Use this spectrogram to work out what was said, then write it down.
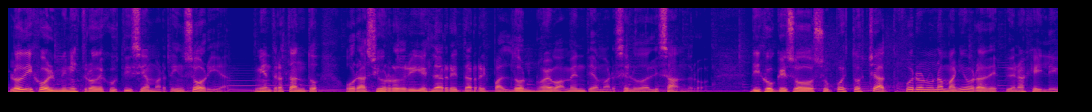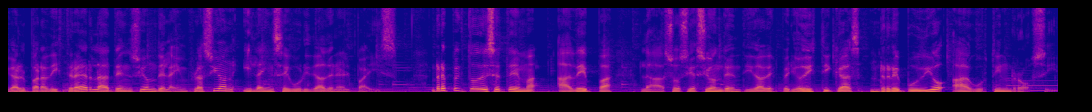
Lo dijo el ministro de Justicia Martín Soria. Mientras tanto, Horacio Rodríguez Larreta respaldó nuevamente a Marcelo de Alessandro. Dijo que esos supuestos chats fueron una maniobra de espionaje ilegal para distraer la atención de la inflación y la inseguridad en el país. Respecto de ese tema, ADEPA, la Asociación de Entidades Periodísticas, repudió a Agustín Rossi.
